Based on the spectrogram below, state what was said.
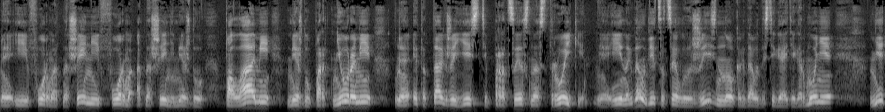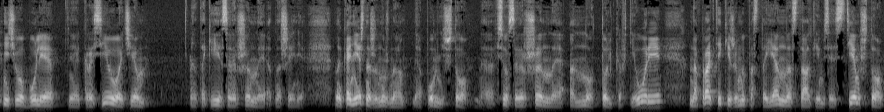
и форма отношений, форма отношений между полами, между партнерами. Э, это также есть процесс настройки. И иногда он длится целую жизнь, но когда вы достигаете гармонии, нет ничего более э, красивого, чем такие совершенные отношения. Ну, конечно же, нужно помнить, что все совершенное, оно только в теории. На практике же мы постоянно сталкиваемся с тем, что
